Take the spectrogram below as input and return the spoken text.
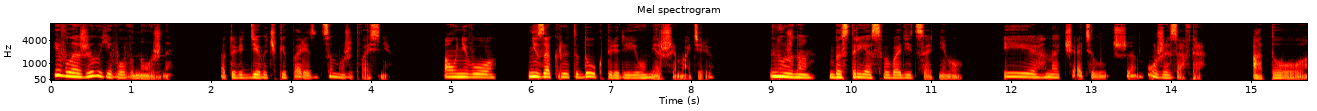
и вложил его в ножны. А то ведь девочке порезаться может во сне. А у него незакрытый долг перед ее умершей матерью. Нужно быстрее освободиться от него. И начать лучше уже завтра. А то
